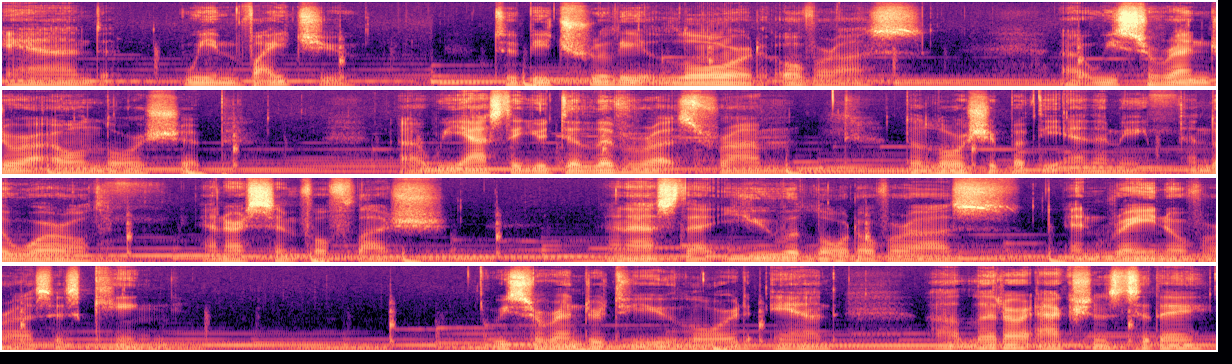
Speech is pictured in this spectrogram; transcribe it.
and we invite you to be truly Lord over us. Uh, we surrender our own lordship. Uh, we ask that you deliver us from the lordship of the enemy and the world and our sinful flesh, and ask that you would lord over us and reign over us as King. We surrender to you, Lord, and uh, let our actions today,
